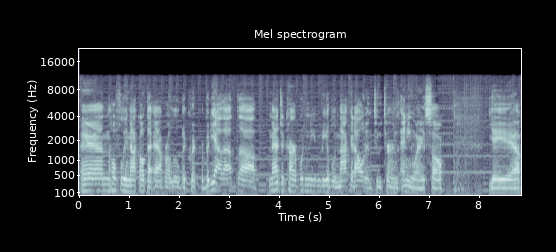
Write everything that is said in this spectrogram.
and hopefully knock out that Abra a little bit quicker. But yeah, that uh, Magikarp wouldn't even be able to knock it out in two turns anyway, so yeah,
